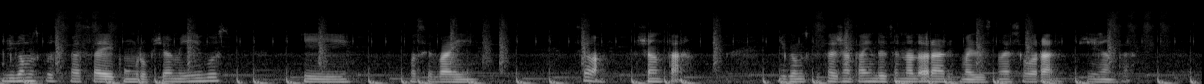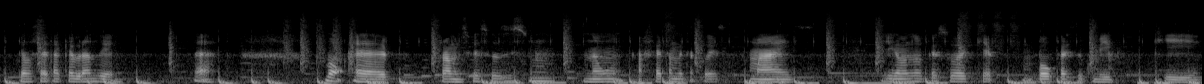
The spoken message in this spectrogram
digamos que você vai sair com um grupo de amigos e você vai, sei lá, jantar Digamos que você vai jantar em determinado horário, mas esse não é seu horário de jantar. Então você está quebrando ele. Certo? Bom, é, para muitas pessoas isso não, afeta muita coisa. Mas, digamos uma pessoa que é um pouco parecida comigo, que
